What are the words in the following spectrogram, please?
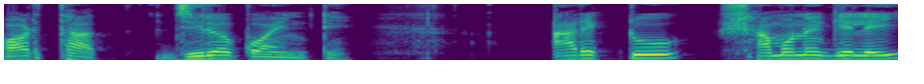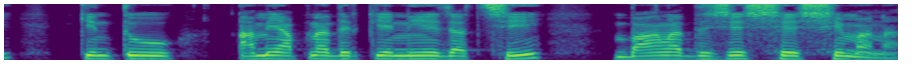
অর্থাৎ জিরো পয়েন্টে। আর একটু সামনে গেলেই কিন্তু আমি আপনাদেরকে নিয়ে যাচ্ছি বাংলাদেশের শেষ সীমানা।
